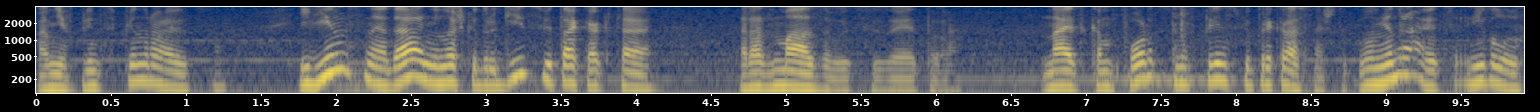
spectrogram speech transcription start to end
А мне, в принципе, нравится. Единственное, да, немножко другие цвета как-то размазываются из-за этого. Night Comfort, ну, в принципе, прекрасная штука. Ну, мне нравится, неплохо.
